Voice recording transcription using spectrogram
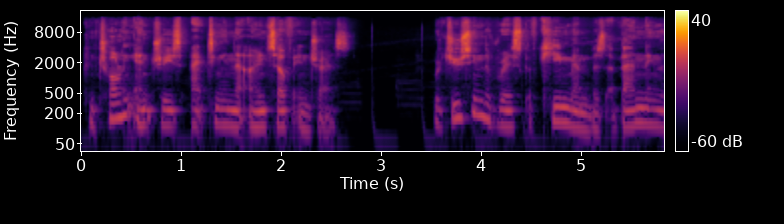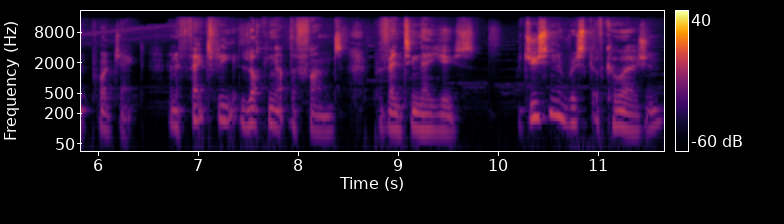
controlling entries acting in their own self interest, reducing the risk of key members abandoning the project and effectively locking up the funds, preventing their use, reducing the risk of coercion,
